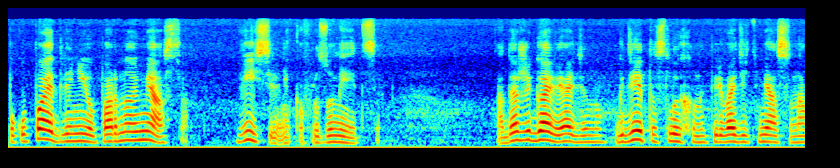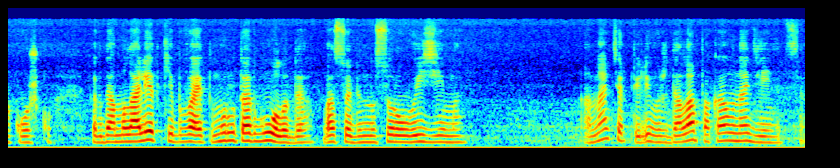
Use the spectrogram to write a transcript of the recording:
покупает для нее парное мясо. Висельников, разумеется. А даже говядину. Где это слыхано переводить мясо на кошку, когда малолетки, бывает, мрут от голода, в особенно суровые зимы? Она терпеливо ждала, пока он оденется.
